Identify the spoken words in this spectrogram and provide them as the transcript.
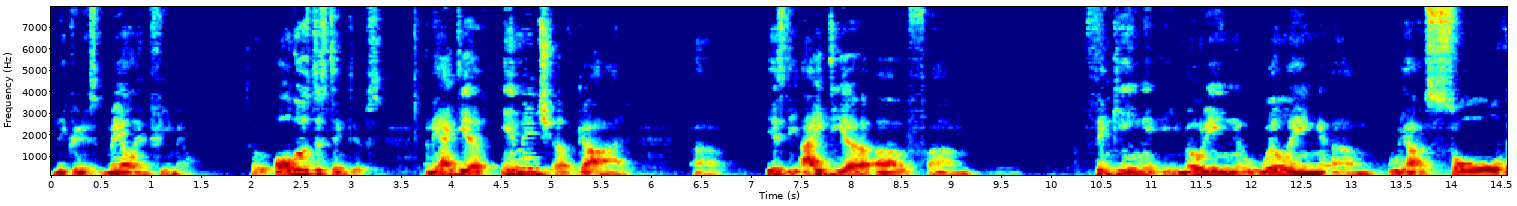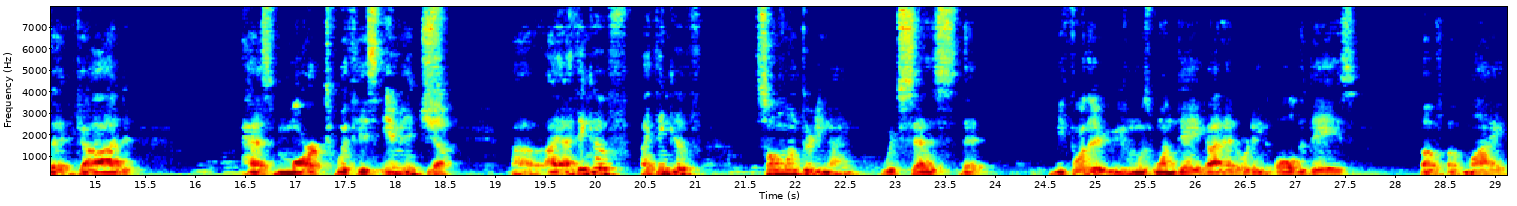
and He created us male and female. So all those distinctives, and the idea of image of God uh, is the idea of um, thinking, emoting, willing. Um, we have a soul that God has marked with His image. Yeah. Uh, I, I think of I think of Psalm 139, which says that before there even was one day, God had ordained all the days of, of my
